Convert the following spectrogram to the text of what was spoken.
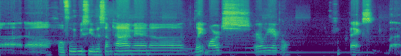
And, uh, hopefully we see this sometime in uh, late March, early April. thanks. Bye.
